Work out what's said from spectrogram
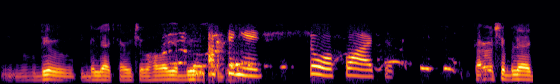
в дыру, блядь, короче, в голове дыры. Охренеть. Все, хватит. Короче, блядь,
